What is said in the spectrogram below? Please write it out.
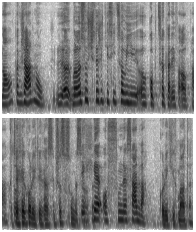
no, tak žádnou. Lezu čtyřitisícový kopce tady v Alpách. A těch je kolik? Těch asi přes 80. Těch je 82. Kolik jich máte?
